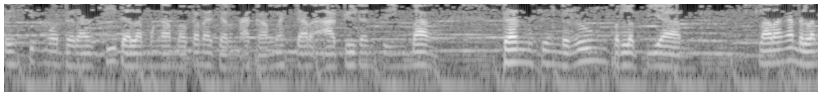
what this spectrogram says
prinsip moderasi dalam mengamalkan ajaran agama secara adil dan seimbang dan cenderung berlebihan. Larangan dalam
